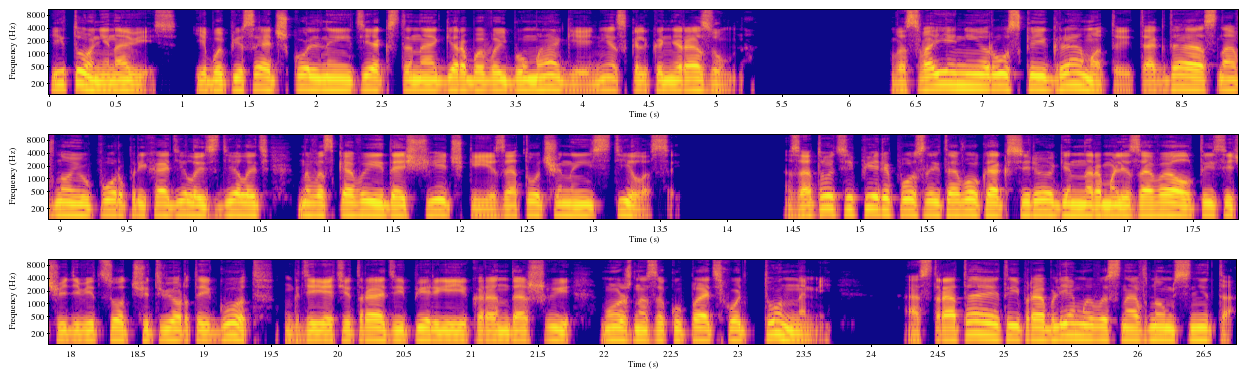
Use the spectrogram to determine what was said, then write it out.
и то не на весь, ибо писать школьные тексты на гербовой бумаге несколько неразумно. В освоении русской грамоты тогда основной упор приходилось делать на восковые дощечки и заточенные стилосы. Зато теперь, после того, как Серегин нормализовал 1904 год, где тетради, перья и карандаши можно закупать хоть тоннами, острота этой проблемы в основном снята.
